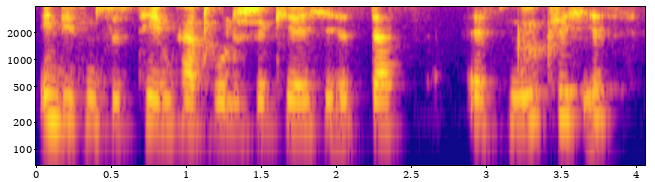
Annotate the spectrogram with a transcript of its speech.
in diesem System katholische Kirche ist, dass es möglich ist,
